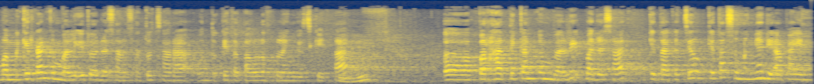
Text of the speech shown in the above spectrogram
memikirkan kembali itu ada salah satu cara untuk kita tahu love language kita. Mhm. Eh, perhatikan kembali pada saat kita kecil kita senangnya diapain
